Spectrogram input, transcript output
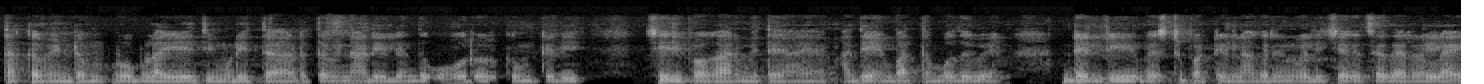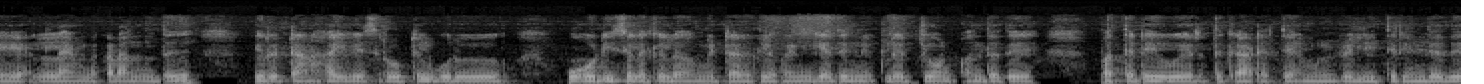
தக்க வேண்டும். ரூபலா ஏற்றி முடித்த அடுத்த வினாடியிலிருந்து ஒவ்வொருவருக்கும் டெலி செய்தி போக ஆரம்பித்த அத்தியாயம் பத்தொன்பது. டெல்லி வெஸ்ட் பட்டேல் நகரின் வெளிச்சக சிதறலைம் கடந்து இருட்டான ஹைவேஸ் ரூட்டில் ஒரு ஓடி சில கிலோமீட்டர்கள் வழங்கியது நியூக்ளியர் ஜோன் வந்தது. பத்தடி உயரத்துக்கு அடர்த்திய முள்வெளி தெரிந்தது.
